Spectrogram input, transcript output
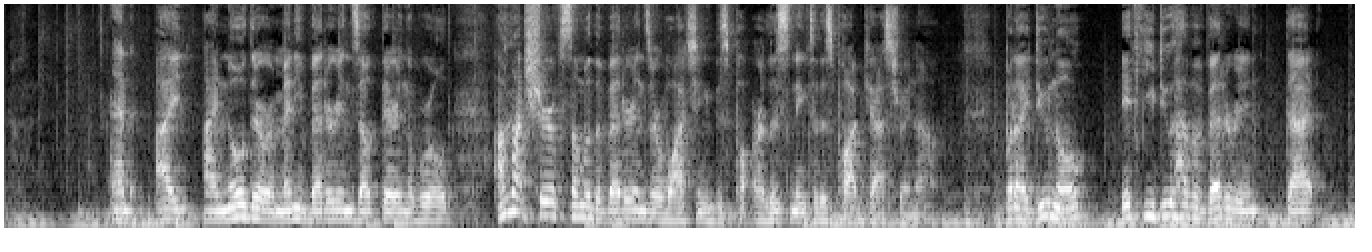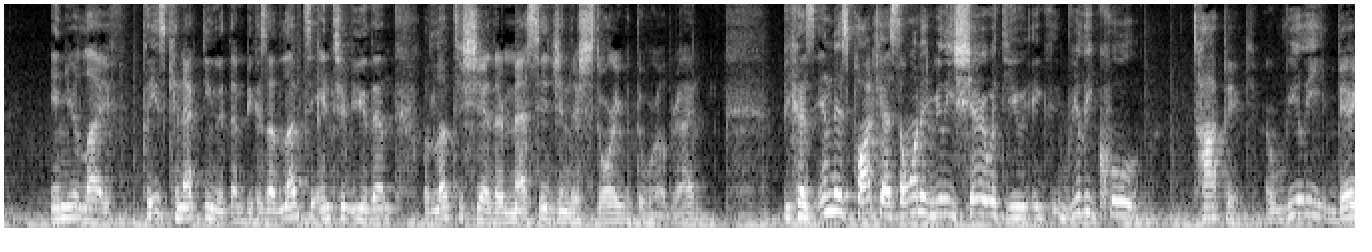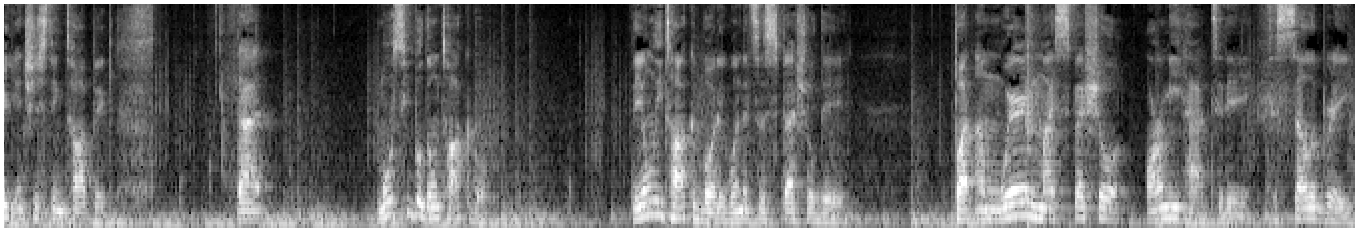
And I I know there are many veterans out there in the world. I'm not sure if some of the veterans are watching this po- are listening to this podcast right now. But I do know if you do have a veteran that in your life, please connect me with them because I'd love to interview them, would love to share their message and their story with the world, right? Because in this podcast, I want to really share with you a really cool topic, a really very interesting topic that most people don't talk about. They only talk about it when it's a special day. But I'm wearing my special army hat today to celebrate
